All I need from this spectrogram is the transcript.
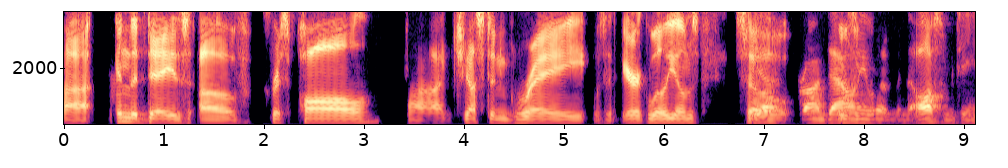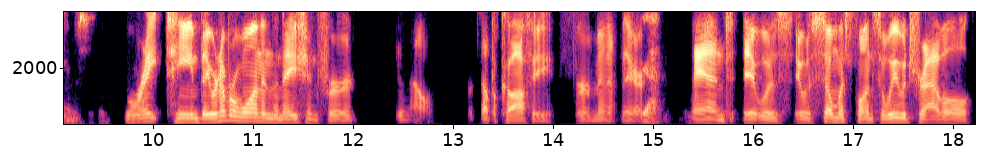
uh, in the days of Chris Paul, uh, Justin Gray, was it Eric Williams? So yeah, Ron Downey, awesome teams. Great team. They were number one in the nation for you know a cup of coffee for a minute there. Yeah. And it was it was so much fun. So we would travel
